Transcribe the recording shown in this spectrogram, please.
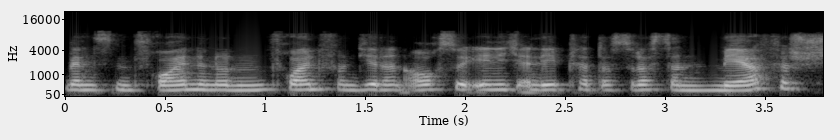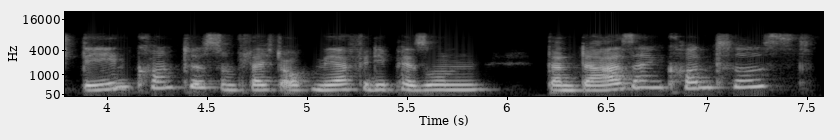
wenn es eine Freundin oder ein Freund von dir dann auch so ähnlich erlebt hat, dass du das dann mehr verstehen konntest und vielleicht auch mehr für die Person dann da sein konntest,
